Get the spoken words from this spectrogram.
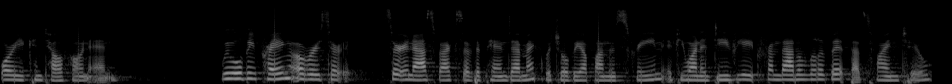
or you can telephone in. We will be praying over cer- certain aspects of the pandemic, which will be up on the screen. If you want to deviate from that a little bit, that's fine too.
